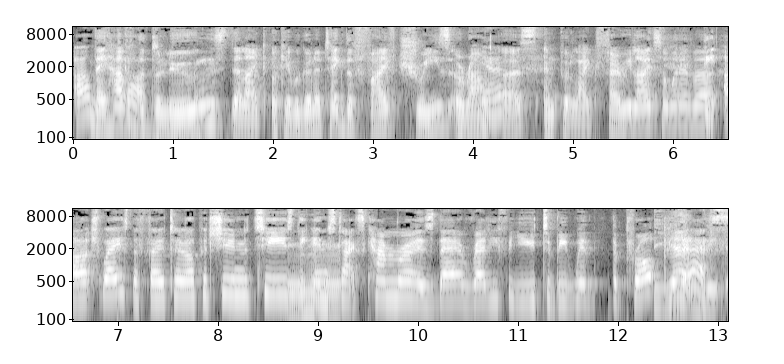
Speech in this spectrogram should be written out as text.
Oh they have God. the balloons. They're like, okay, we're gonna take the five trees around Yeah. us and put like fairy lights or whatever. the archways, the photo opportunities, Mm-hmm. the Instax camera is there ready for you to be with the prop. yeah, yes.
